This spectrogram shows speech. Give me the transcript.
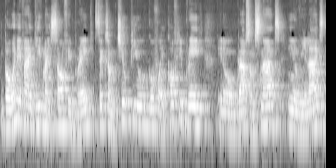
But whenever I give myself a break, take some chill pill, go for a coffee break, you know, grab some snacks, you know, relax.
